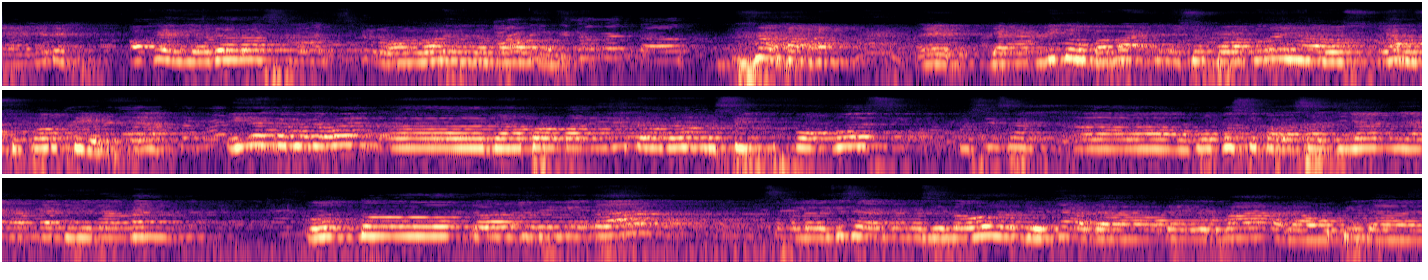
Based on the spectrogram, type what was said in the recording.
Saya aja deh. Oke, yaudah Ras. Ngomong udah mau. eh, jangan gitu, Bapak jadi supporternya harus harus suportif ya. Ingat teman-teman, eh, dalam perlombaan ini teman-teman mesti fokus, mesti eh, fokus kepada sajian yang akan dihidangkan untuk dalam juri kita. Sekali lagi saya akan kasih tahu dalam jurinya ada ada Irma, ada Opi dan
